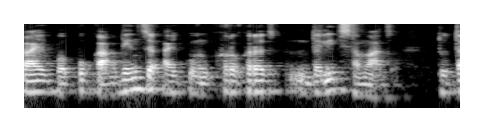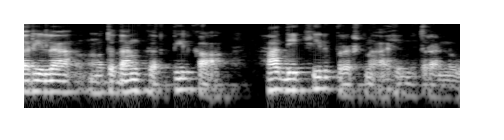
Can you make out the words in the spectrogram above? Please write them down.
काय पप्पू कागदेंचं ऐकून खरोखरच दलित समाज तुतारीला मतदान करतील का? हा देखील प्रश्न आहे मित्रांनो.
